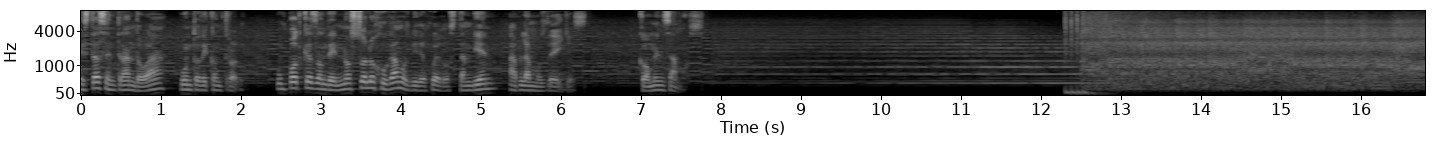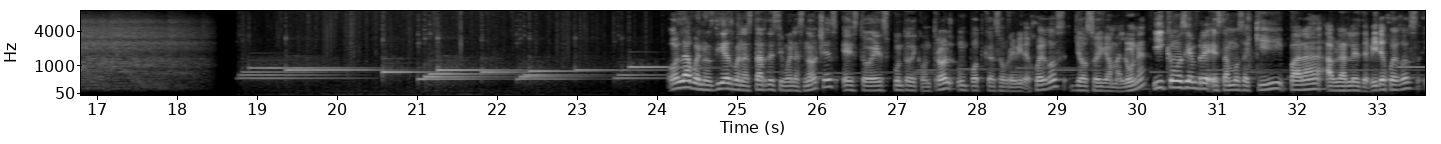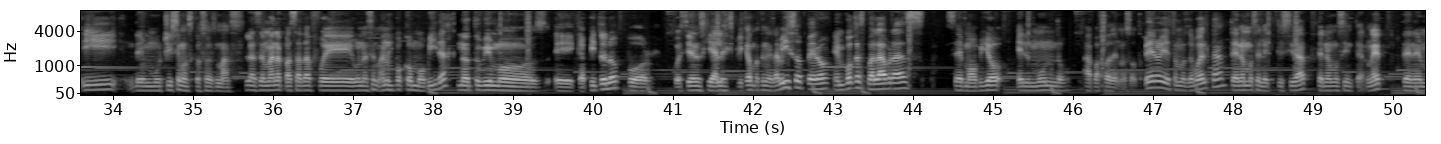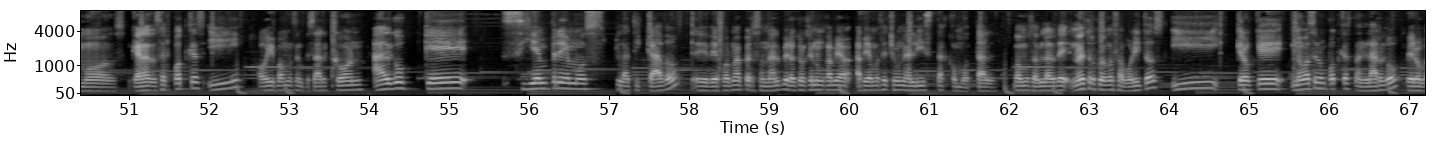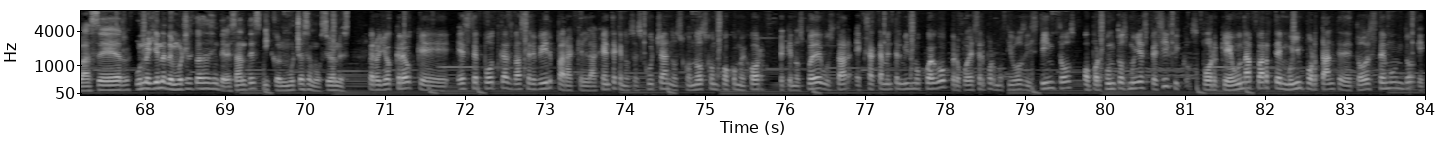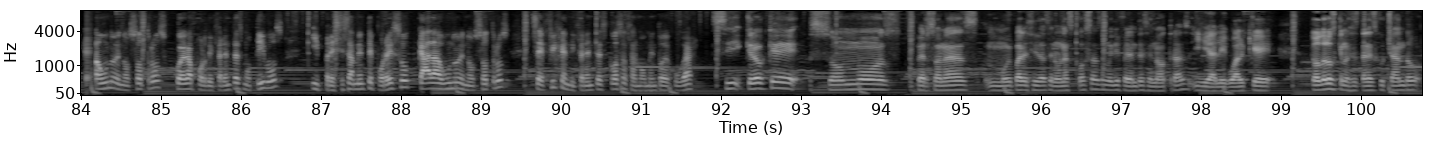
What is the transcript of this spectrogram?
Estás entrando a Punto de Control, un podcast donde no solo jugamos videojuegos, también hablamos de ellos. Comenzamos. Hola, buenos días, buenas tardes y buenas noches. Esto es Punto de Control, un podcast sobre videojuegos. Yo soy Gamaluna y como siempre estamos aquí para hablarles de videojuegos y de muchísimas cosas más. La semana pasada fue una semana un poco movida, no tuvimos eh, capítulo por cuestiones que ya les explicamos en el aviso, pero en pocas palabras se movió el mundo abajo de nosotros. Pero ya estamos de vuelta, tenemos electricidad, tenemos internet, tenemos ganas de hacer podcast y hoy vamos a empezar con algo que siempre hemos platicado eh, de forma personal, pero creo que nunca habíamos hecho una lista como tal. Vamos a hablar de nuestros juegos favoritos y creo que no va a ser un podcast tan largo, pero va a ser uno lleno de muchas cosas interesantes y con muchas emociones. Pero yo creo que este podcast va a servir para que la gente que nos escucha nos conozca un poco mejor, de que nos puede gustar exactamente el mismo juego, pero puede ser por motivos distintos o por puntos muy específicos, porque una parte muy importante de todo este mundo que cada uno de nosotros juega por diferentes motivos y precisamente por eso cada uno de nosotros se fija en diferentes cosas al momento de jugar. Sí, creo que somos personas muy parecidas en unas cosas, muy diferentes en otras y al igual que todos los que nos están escuchando,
